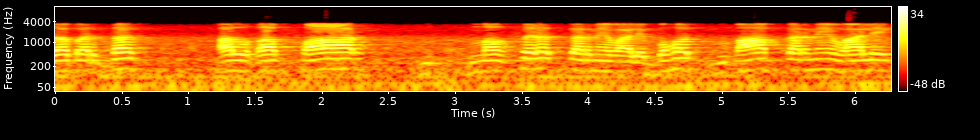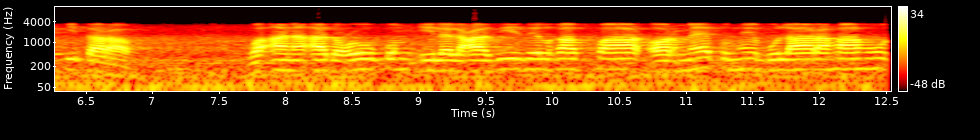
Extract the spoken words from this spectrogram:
زبردست الغفار۔ مغفرت کرنے والے، بہت معاف کرنے والے کی طرف۔ وَأَنَا أَدْعُوكُمْ إِلَى الْعَزِيزِ الْغَفَّارِ۔ اور میں تمہیں بلا رہا ہوں،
